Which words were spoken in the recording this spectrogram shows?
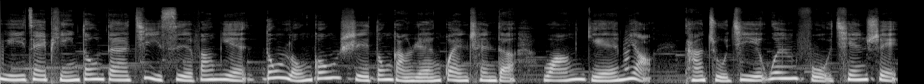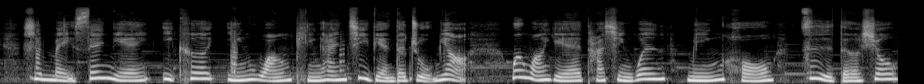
于在屏东的祭祀方面，东龙宫是东港人惯称的王爷庙。他主祭温府千岁，是每三年一颗迎王平安祭典的主庙。温王爷他姓温，名弘，字德修。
